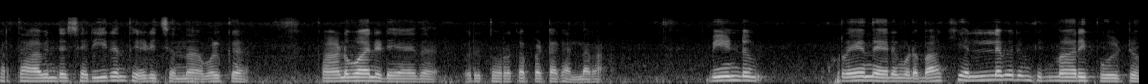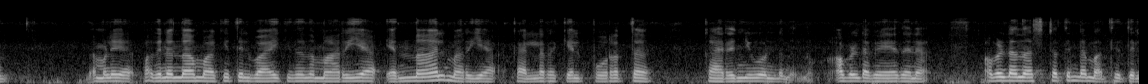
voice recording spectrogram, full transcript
കർത്താവിന്റെ ശരീരം തേടി ചെന്ന അവൾക്ക് കാണുവാനിടയായത് ഒരു തുറക്കപ്പെട്ട കല്ലറ. വീണ്ടും കുറേ നേരം കൂടെ. ബാക്കി എല്ലാവരും പിന്മാറിപ്പോയിട്ടും നമ്മൾ പതിനൊന്നാം വാക്യത്തിൽ വായിക്കുന്നത് മറിയ എന്നാൽ മറിയ കല്ലറയ്ക്കൽ പുറത്ത് കരഞ്ഞുകൊണ്ട് നിന്നു. അവളുടെ വേദന അവളുടെ നഷ്ടത്തിന്റെ മധ്യത്തിൽ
